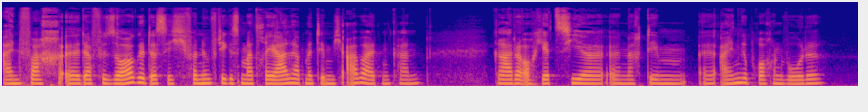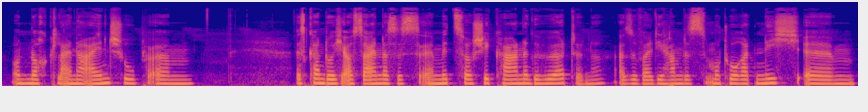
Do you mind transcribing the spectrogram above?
einfach äh, dafür sorge, dass ich vernünftiges Material habe, mit dem ich arbeiten kann. Gerade auch jetzt hier, äh, nachdem äh, eingebrochen wurde und noch kleiner Einschub. Ähm, es kann durchaus sein, dass es äh, mit zur Schikane gehörte. Ne? Also weil die haben das Motorrad nicht ähm,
